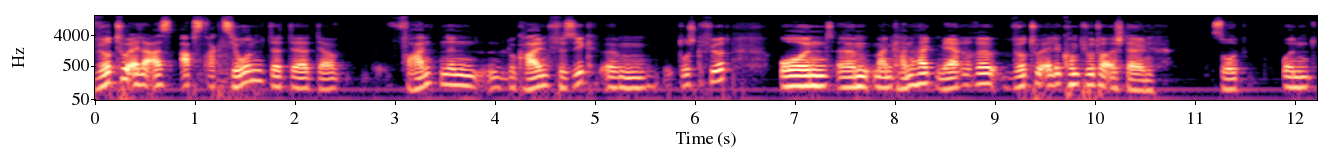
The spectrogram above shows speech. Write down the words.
virtuelle Abstraktion der, der, der vorhandenen lokalen Physik ähm, durchgeführt und ähm, man kann halt mehrere virtuelle Computer erstellen. So, und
